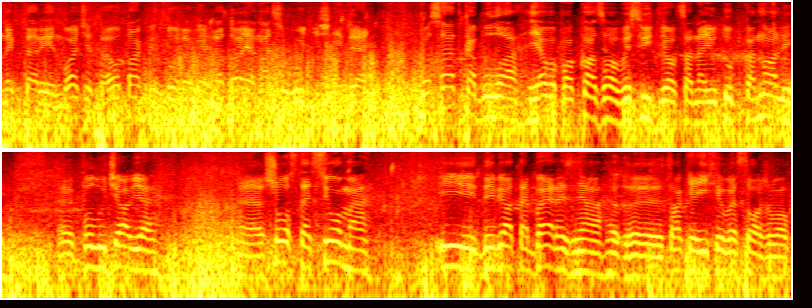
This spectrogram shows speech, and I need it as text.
нектарин. Бачите, отак він теж виглядає на сьогоднішній день. Посадка була, я вам показував, висвітлював це на YouTube каналі. Е, Получав я е, 6, 7 і 9 березня, е, так я їх і висаджував.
